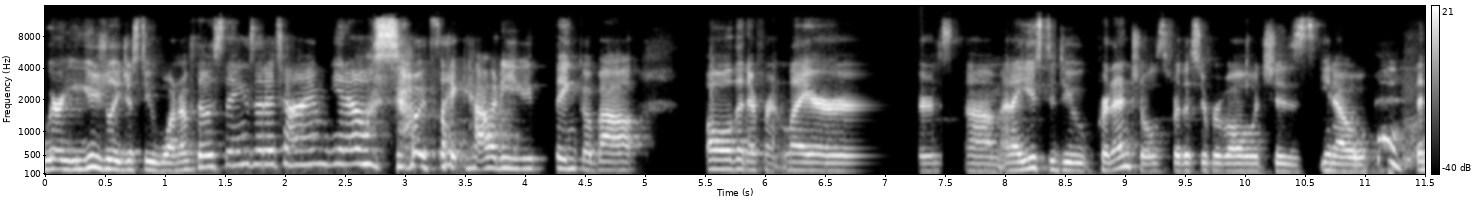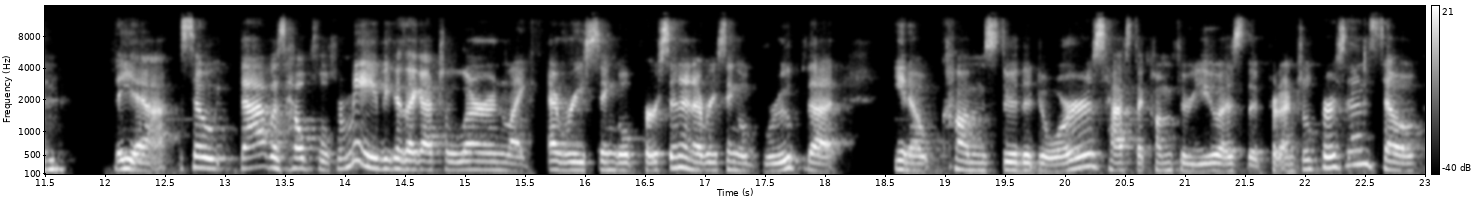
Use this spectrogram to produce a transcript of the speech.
where you usually just do one of those things at a time you know? So it's like how do you think about all the different layers? Um, and i used to do credentials for the super bowl which is you know the, yeah. So that was helpful for me because i got to learn like every single person and every single group that you know comes through the doors has to come through you as the credential person. So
